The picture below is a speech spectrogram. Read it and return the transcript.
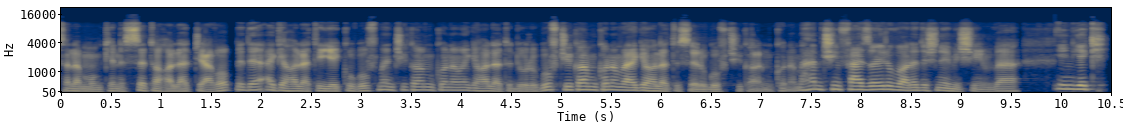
مثلا ممکنه سه تا حالت جواب بده. اگه حالت یک رو گفت من چیکار می‌کنم؟ اگه حالت دو رو گفت چیکار می‌کنم؟ و اگه حالت سه رو گفت چیکار می‌کنم؟ همچین فضایی رو واردش نمیشیم. و این یک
